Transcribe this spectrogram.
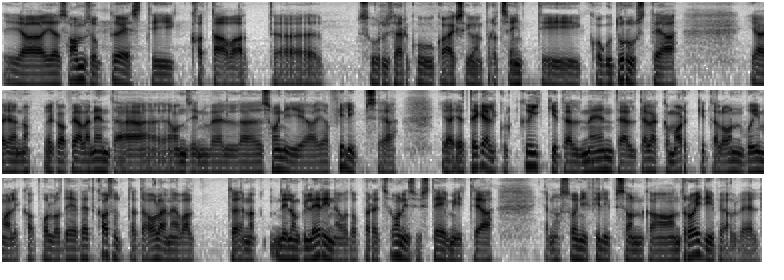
ja, ja Samsung tõesti katavad äh, suurusjärgu kaheksakümmend protsenti kogu turust ja ja, ja noh, ega peale nende on siin veel Sony ja, ja Philips ja ja, ja tegelikult kõikidel nendel telekamarkidel on võimalik Apollo TV-d kasutada, olenevalt noh, neil on küll erinevad operatsioonisüsteemid ja ja noh, Sony Philips on ka Androidi peal veel,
